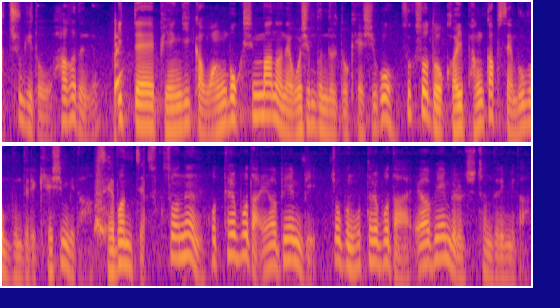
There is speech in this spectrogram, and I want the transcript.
낮추기도 하거든요. 이때 비행기가 왕복 10만 원에 오신 분들도 계시고 숙소도 거의 반값에 묵은 분들이 계십니다. 세 번째, 숙소는 호텔보다 에어비앤비, 좁은 호텔보다 에어비앤비를 추천드립니다.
